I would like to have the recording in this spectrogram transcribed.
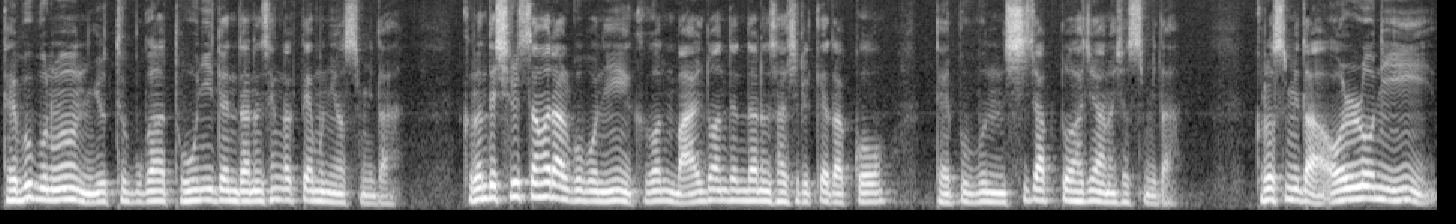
대부분은 유튜브가 돈이 된다는 생각 때문이었습니다. 그런데 실상을 알고 보니 그건 말도 안 된다는 사실을 깨닫고 대부분 시작도 하지 않으셨습니다. 그렇습니다. 언론이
